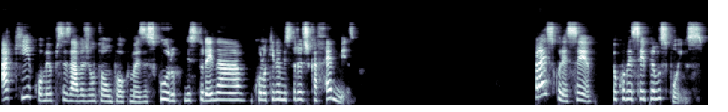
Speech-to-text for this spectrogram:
Aqui, como eu precisava de um tom um pouco mais escuro, misturei na, coloquei na mistura de café mesmo. Para escurecer, eu comecei pelos punhos.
